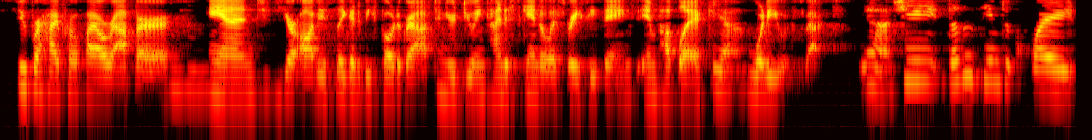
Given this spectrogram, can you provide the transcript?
super high profile rapper and you're obviously going to be photographed and you're doing kind of scandalous, racy things in public. Yeah. What do you expect? Yeah, she doesn't seem to quite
